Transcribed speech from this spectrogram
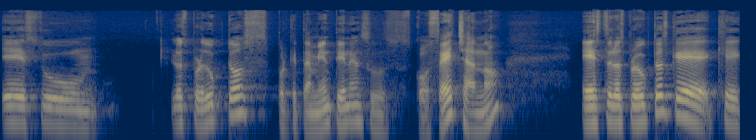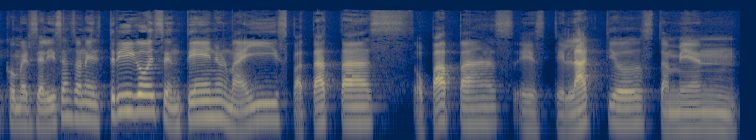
Eh, su, los productos, porque también tienen sus cosechas, ¿no? Este, los productos que, que comercializan son el trigo, el centeno, el maíz, patatas o papas, este, lácteos, también,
